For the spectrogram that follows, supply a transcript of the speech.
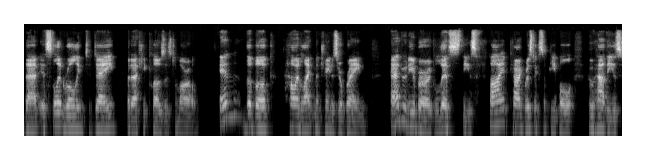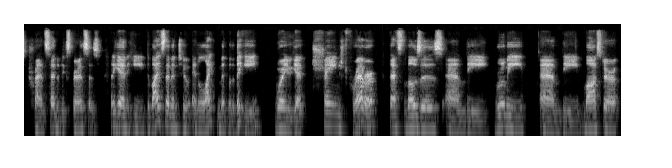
that is still enrolling today, but it actually closes tomorrow. In the book, how Enlightenment Changes Your Brain, Andrew Newberg lists these five characteristics of people who have these transcendent experiences. And again, he divides them into enlightenment with a big E, where you get changed forever. That's the Moses and the Rumi and the Master.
